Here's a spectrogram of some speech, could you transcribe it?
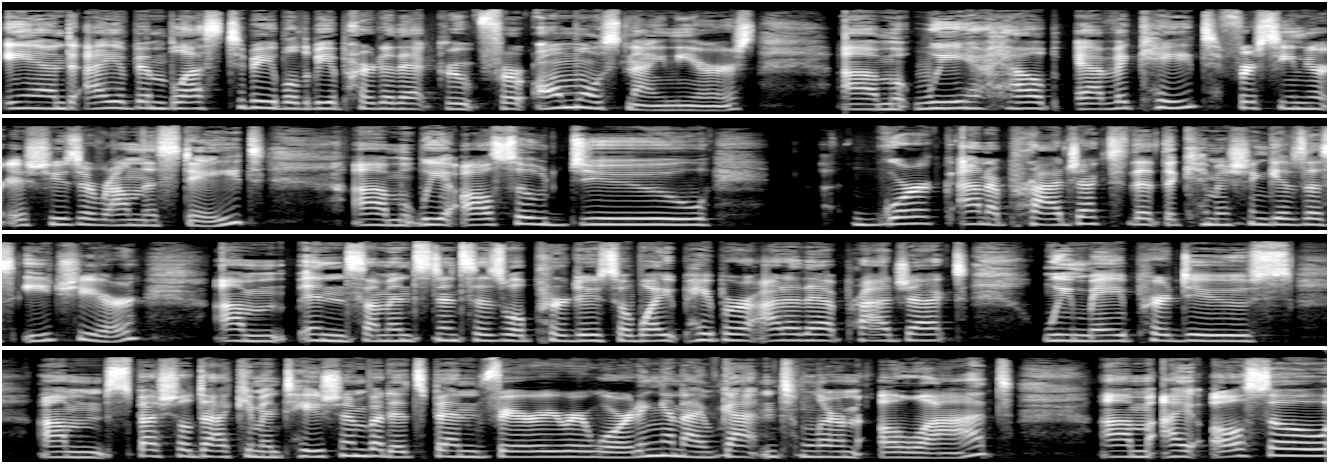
And I have been blessed to be able to be a part of that group for almost nine years. Um, we help advocate for senior issues around the state. Um, we also do work on a project that the commission gives us each year. Um, in some instances, we'll produce a white paper out of that project. We may produce um, special documentation, but it's been very rewarding and I've gotten to learn a lot. Um, I also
